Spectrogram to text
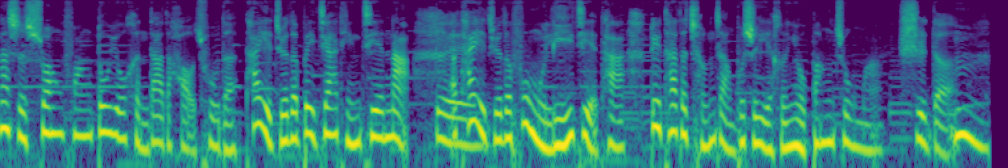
那是双方都有很大的好处的。他也觉得被家庭接纳，对，他也觉得父母理解他，对他的成长不是也很有帮助吗？是的，嗯。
